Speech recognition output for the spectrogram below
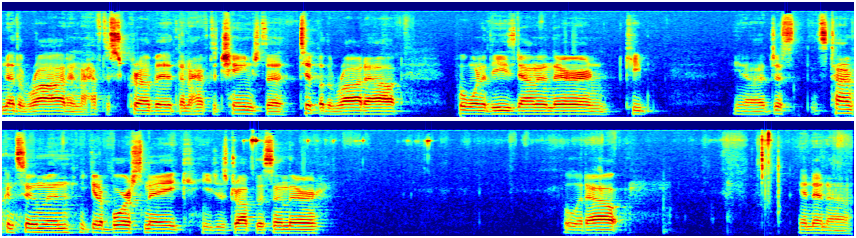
you know, the rod and I have to scrub it. Then I have to change the tip of the rod out, put one of these down in there and keep, you know, it just, it's time consuming. You get a bore snake, you just drop this in there, pull it out, and then uh,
